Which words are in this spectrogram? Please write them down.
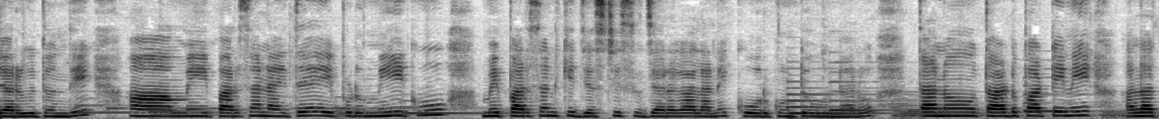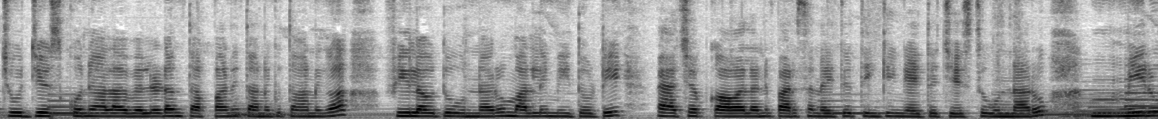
జరుగుతుంది. మీ పర్సన్ అయితే ఇప్పుడు మీకు మీ పర్సన్కి జస్టిస్ జరగాలని కోరుకుంటూ ఉన్నారు. తను థర్డ్ పార్టీని అలా చూజ్ చేసుకొని అలా వెళ్ళడం తప్పని తనకు తానుగా ఫీల్ అవుతూ ఉన్నారు. మళ్ళీ మీతోటి ప్యాచప్ కావాలని పర్సన్ అయితే థింకింగ్ అయితే చేస్తూ ఉన్నారు. మీరు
